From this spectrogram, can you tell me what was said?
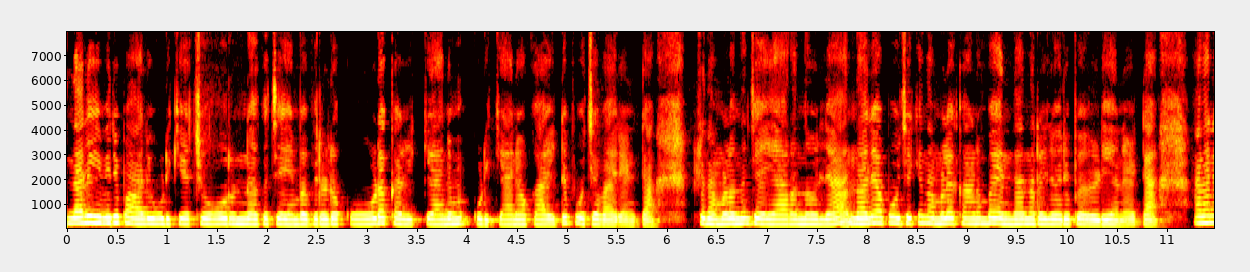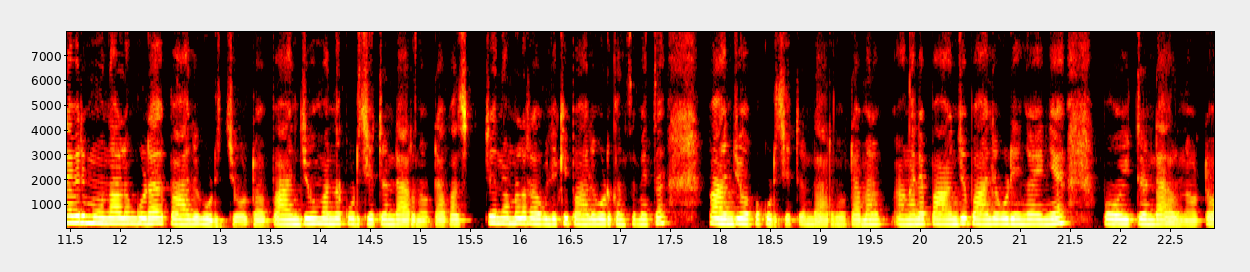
എന്നാലും ഇവർ പാൽ കുടിക്കുക ചോറുണ്ണൊക്കെ ചെയ്യുമ്പോൾ ഇവരുടെ കൂടെ കഴിക്കാനും കുടിക്കാനും ഒക്കെ ആയിട്ട് പൂച്ച വരും കേട്ടോ പക്ഷെ നമ്മളൊന്നും ചെയ്യാറൊന്നുമില്ല. എന്നാലും ആ പൂച്ചയ്ക്ക് നമ്മളെ കാണുമ്പോൾ എന്താണെന്നറിയില്ല ഒരു പേടിയാണ് കേട്ടോ. അങ്ങനെ അവർ മൂന്നാളും കൂടെ പാൽ കുടിച്ചു കേട്ടോ പാഞ്ചുവും വന്ന് കുടിച്ചിട്ടുണ്ടായിരുന്നു കേട്ടോ. ഫസ്റ്റ് നമ്മൾ റൗലിക്ക് പാൽ കൊടുക്കുന്ന സമയത്ത് പാഞ്ചു അപ്പോൾ കുടിച്ചിട്ടുണ്ടായിരുന്നു കേട്ടോ. അങ്ങനെ പാഞ്ചു പാൽ കുടിയും കഴിഞ്ഞ് പോയിട്ടുണ്ടായിരുന്നു കേട്ടോ.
